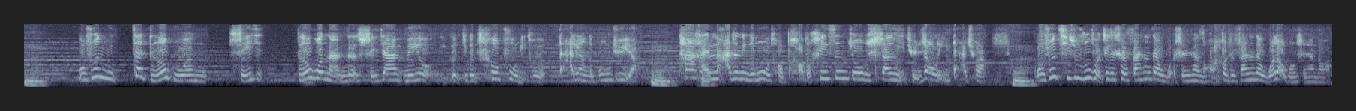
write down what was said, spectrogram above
嗯。我说你在德国，谁家德国男的谁家没有一个这个车库里头有大量的工具呀、嗯。他还拉着那个木头跑到黑森州的山里去绕了一大圈。儿。嗯。我说，其实如果这个事儿发生在我身上的话，或者发生在我老公身上的话，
